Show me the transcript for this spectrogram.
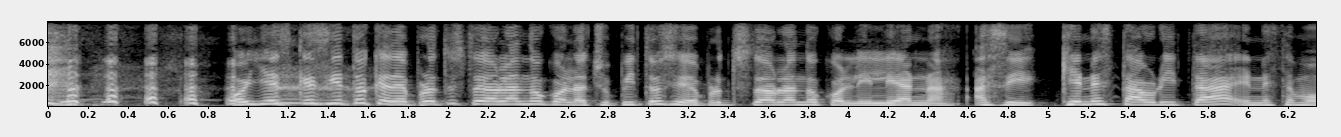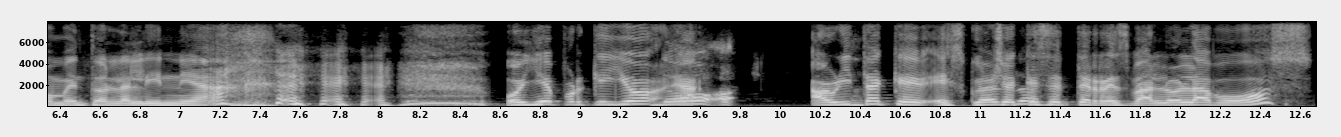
Oye, es que siento que de pronto estoy hablando con la Chupitos y de pronto estoy hablando con Liliana. Así, ¿quién está ahorita en este momento en la línea? Oye, porque yo a- No, ahorita que escuché que se te resbaló la voz,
